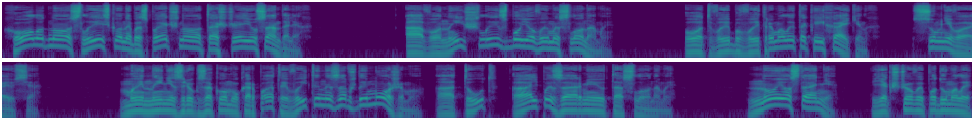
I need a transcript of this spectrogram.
холодно, слизько, небезпечно та ще й у сандалях. А вони йшли з бойовими слонами. От ви б витримали такий хайкінг. Сумніваюся. Ми нині з рюкзаком у Карпати вийти не завжди можемо, а тут Альпи з армією та слонами. Ну і останнє. Якщо ви подумали,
